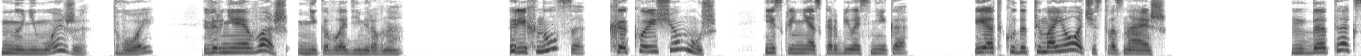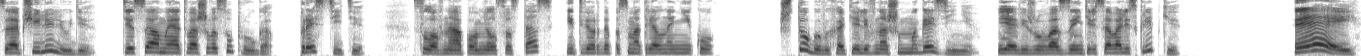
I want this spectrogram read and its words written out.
«Ну не мой же, твой. Вернее, ваш, Ника Владимировна». «Рехнулся? Какой еще муж?» — искренне оскорбилась Ника. «И откуда ты мое отчество знаешь?» «Да так сообщили люди. Те самые от вашего супруга. Простите». Словно опомнился Стас и твердо посмотрел на Нику. Что бы вы хотели в нашем магазине? Я вижу, вас заинтересовали скрипки. Эй,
